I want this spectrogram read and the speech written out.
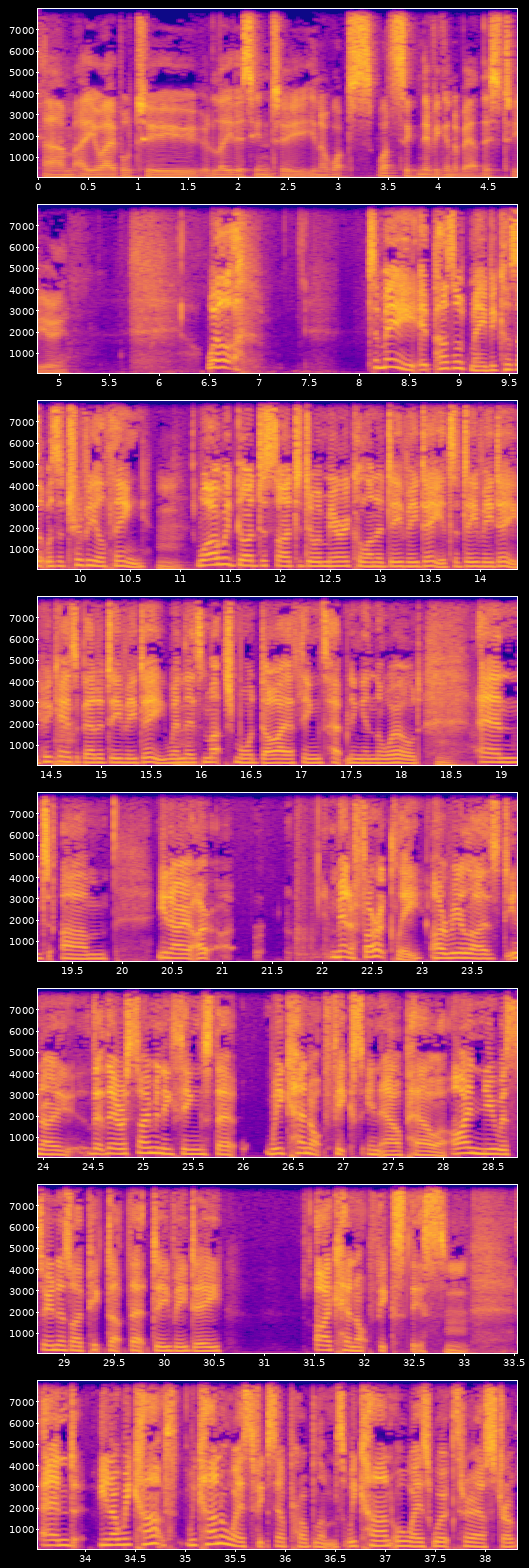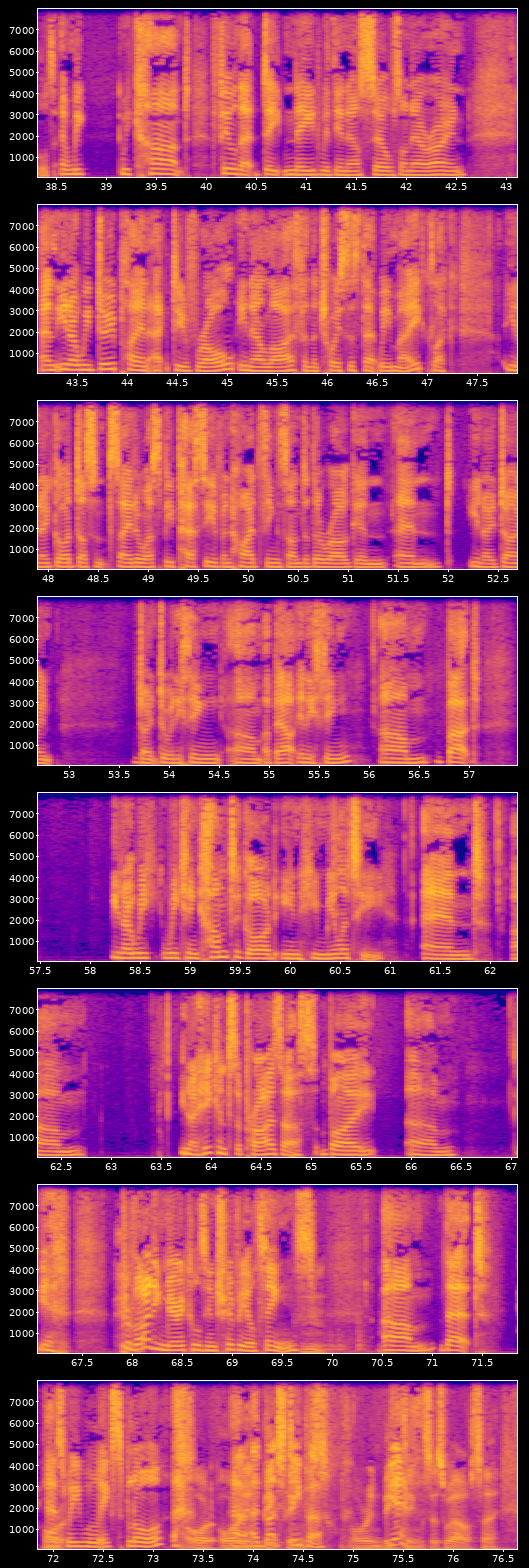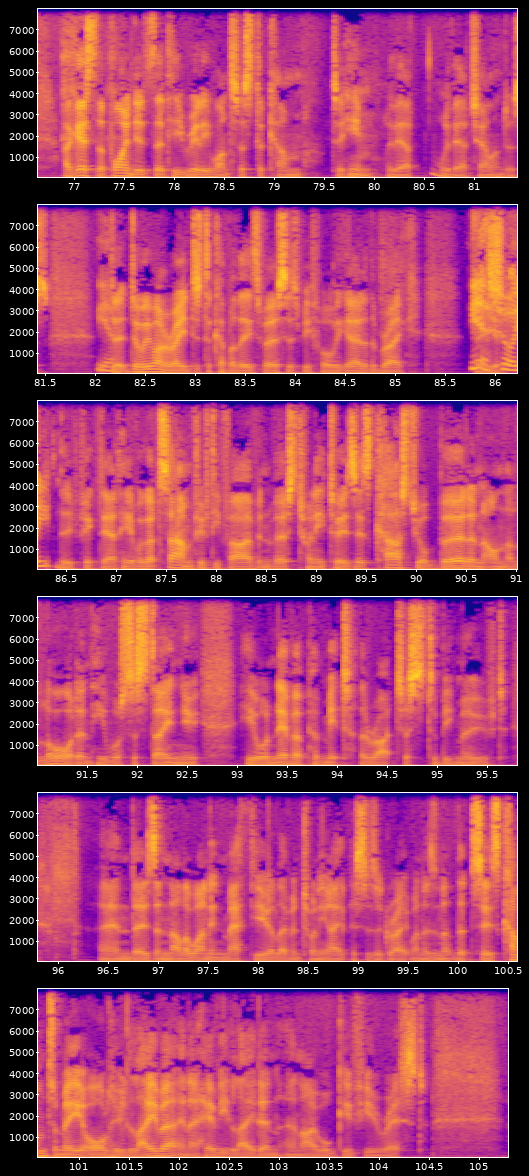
um, are you able to lead us into you know what's what's significant about this to you? Well, to me, it puzzled me because it was a trivial thing. Hmm. Why would God decide to do a miracle on a DVD? It's a DVD. Who cares hmm. about a DVD when hmm. there's much more dire things happening in the world? And, um, you know, I, I- metaphorically, I realized, you know, that there are so many things that we cannot fix in our power. I knew as soon as I picked up that DVD, I cannot fix this. And you know, we can't we can't always fix our problems. We can't always work through our struggles, and we we can't feel that deep need within ourselves on our own. And you know, we do play an active role in our life and the choices that we make. Like, you know, God doesn't say to us, "Be passive and hide things under the rug," and and you know, don't don't do anything um, about anything. Um, but you know, we we can come to God in humility, and um, you know, He can surprise us by, um, yeah, providing miracles in trivial things um, that, as we will explore, or, or Uh, in big much things, deeper. or in big Yeah. things as well. So, I guess the point is that he really wants us to come to him with our with our challenges. Yeah. Do, do we want to read just a couple of these verses before we go to the break? Yeah, you've- sure. You- That you've picked out here. We've got Psalm 55 and verse 22. It says, Cast your burden on the Lord and he will sustain you. He will never permit the righteous to be moved. And there's another one in Matthew 11:28. This is a great one, isn't it? That says, "Come to me, all who labour and are heavy laden, and I will give you rest."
